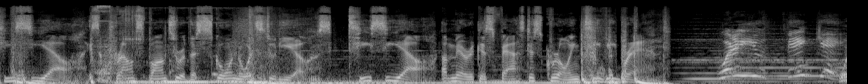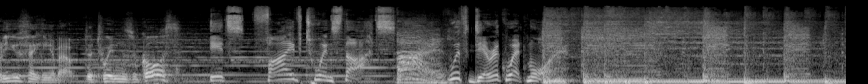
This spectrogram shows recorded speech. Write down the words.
TCL is a proud sponsor of the Score North Studios. TCL, America's fastest growing TV brand. What are you thinking? What are you thinking about? The twins, of course. It's Five Twins Thoughts. Five. With Derek Wetmore.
